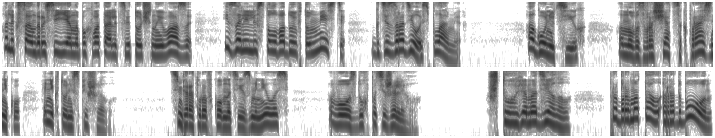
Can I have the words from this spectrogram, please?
Александр и Сиена похватали цветочные вазы и залили стол водой в том месте, где зародилось пламя. Огонь утих, но возвращаться к празднику никто не спешил. Температура в комнате изменилась, Воздух потяжелел. «Что я наделал?» — пробормотал Радбоун,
